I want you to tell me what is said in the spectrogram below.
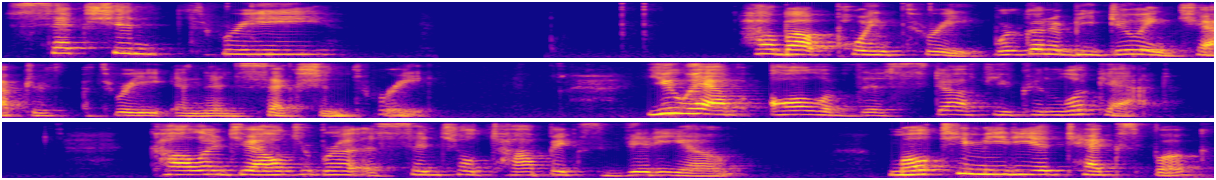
section three. How about point three? We're going to be doing chapter three and then section three. You have all of this stuff you can look at. College Algebra Essential Topics video, multimedia textbook,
